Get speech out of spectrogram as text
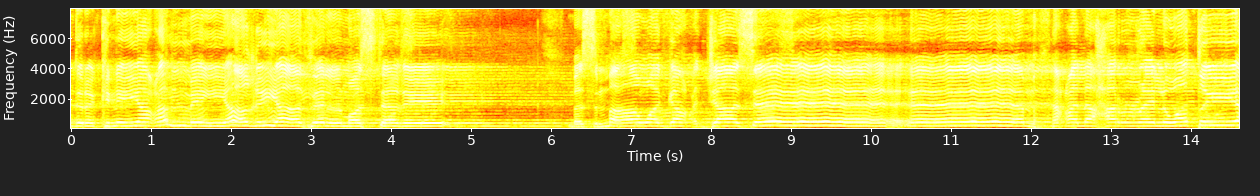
ادركني يا عمي يا غياث المستغيث. بس ما وقع جاسم على حر الوطية.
